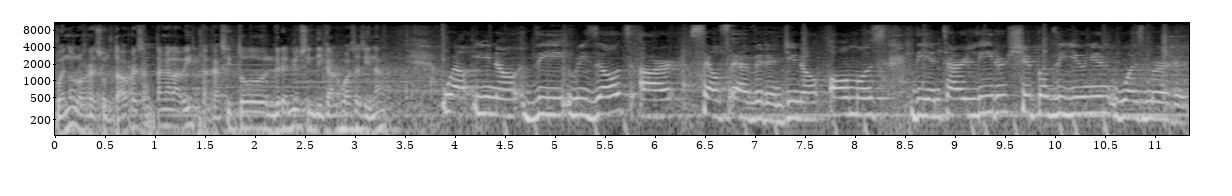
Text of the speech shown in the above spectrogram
Bueno, los resultados resaltan a la vista. Casi todo el gremio sindical fue asesinado. Well, you know, the results are self-evident. You know, almost the entire leadership of the union was murdered.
